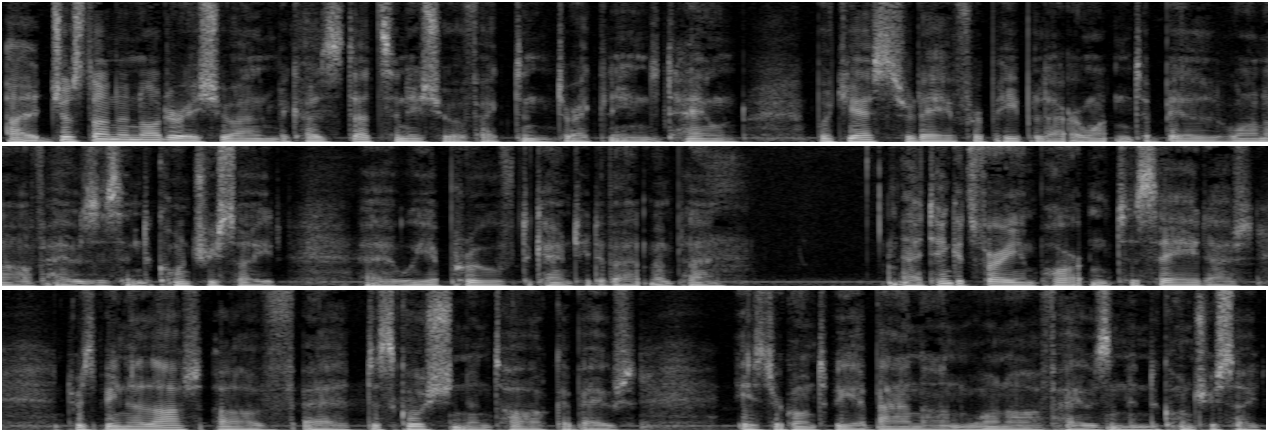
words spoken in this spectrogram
uh, just on another issue, Alan, because that's an issue affecting directly in the town. But yesterday, for people that are wanting to build one-off houses in the countryside, uh, we approved the county development plan. I think it's very important to say that there's been a lot of uh, discussion and talk about is there going to be a ban on one-off housing in the countryside?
